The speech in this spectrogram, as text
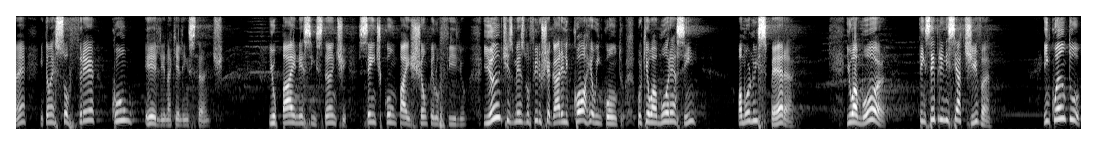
É? Então é sofrer com ele naquele instante. E o pai, nesse instante, sente compaixão pelo filho. E antes mesmo do filho chegar, ele corre ao encontro, porque o amor é assim. O amor não espera. E o amor tem sempre iniciativa. Enquanto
